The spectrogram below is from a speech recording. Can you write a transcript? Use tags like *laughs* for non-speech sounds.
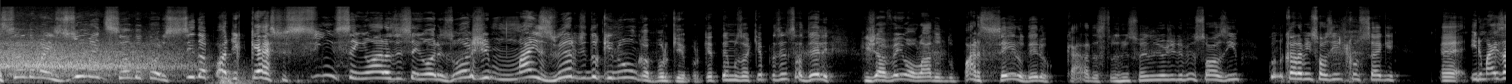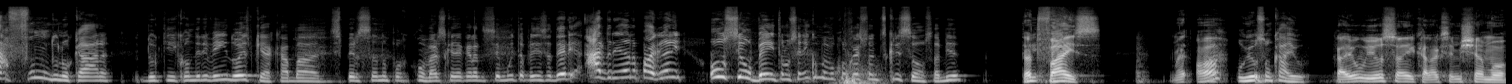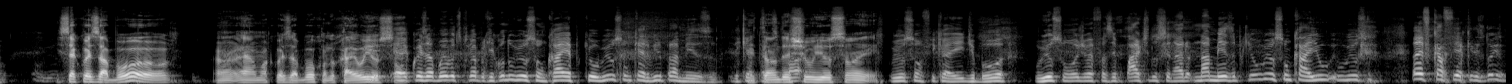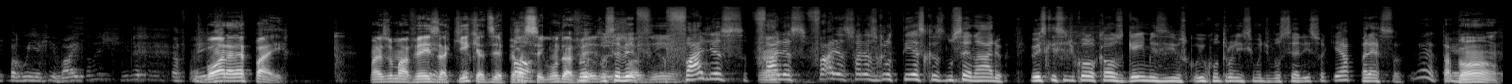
começando mais uma edição do Torcida Podcast. Sim, senhoras e senhores, hoje mais verde do que nunca. Por quê? Porque temos aqui a presença dele, que já veio ao lado do parceiro dele, o cara das transmissões, e hoje ele veio sozinho. Quando o cara vem sozinho, a gente consegue é, ir mais a fundo no cara do que quando ele vem em dois, porque acaba dispersando um pouco a conversa. Queria agradecer muito a presença dele, Adriano Pagani ou seu Bento. Não sei nem como eu vou colocar isso na descrição, sabia? Tanto faz. Mas, ó, O Wilson caiu. Caiu o Wilson aí, cara, que você me chamou. Isso é coisa boa? ou É uma coisa boa quando caiu o Wilson? É coisa boa, eu vou te explicar porque quando o Wilson cai é porque o Wilson quer vir pra mesa. Ele quer então participar. deixa o Wilson aí. O Wilson fica aí de boa. O Wilson hoje vai fazer parte do cenário na mesa, porque o Wilson caiu, o Wilson vai ficar feio aqueles dois bagulhinhos aqui, vai, então nós tira pra não ficar feio. Bora, né, pai? Mais uma vez aqui, quer dizer, pela Ó, segunda vez. Você vê sozinho. É. falhas, falhas, falhas, falhas grotescas no cenário. Eu esqueci de colocar os games e, os- e o controle em cima de você ali, isso aqui é a pressa. É, tá bom.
